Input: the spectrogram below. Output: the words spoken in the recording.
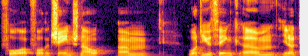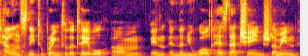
for, for the change. Now, um, what do you think um, you know talents need to bring to the table um, in in the new world? Has that changed? I mean,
